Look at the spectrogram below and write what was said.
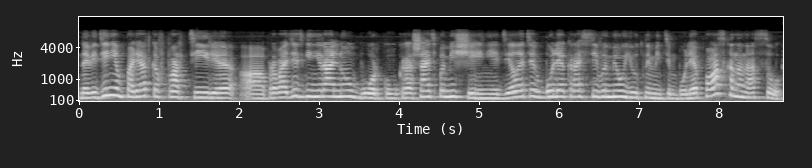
наведением порядка в квартире, а, проводить генеральную уборку, украшать помещения, делать их более красивыми, уютными, тем более Пасха на носу.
